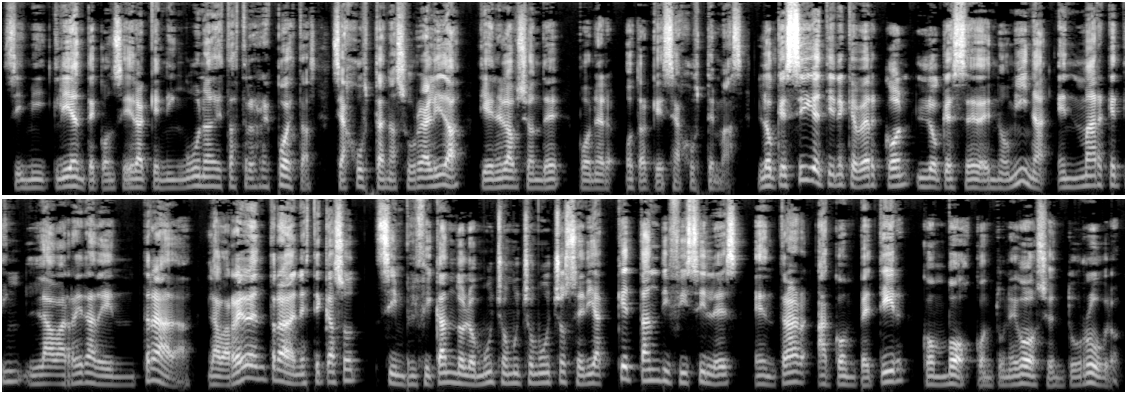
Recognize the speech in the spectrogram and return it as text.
Si mi cliente considera que ninguna de estas tres respuestas se ajustan a su realidad, tiene la opción de poner otra que se ajuste más. Lo que sigue tiene que ver con lo que se denomina en marketing la barrera de entrada. La barrera de entrada en este caso, simplificándolo mucho, mucho, mucho, sería qué tan difícil es entrar a competir con vos, con tu negocio, en tu rubro.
